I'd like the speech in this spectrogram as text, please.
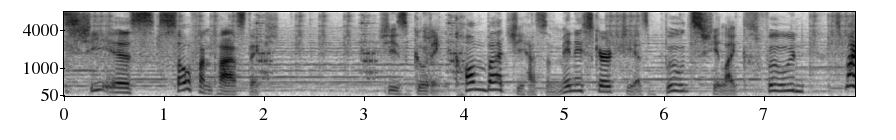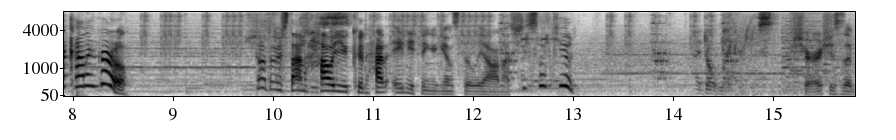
She is so fantastic. She's good in combat, she has a miniskirt, she has boots, she likes food. It's my kind of girl. Don't understand how you could have anything against Ilyana. She's so cute. I don't like her. Just Sure, she's a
